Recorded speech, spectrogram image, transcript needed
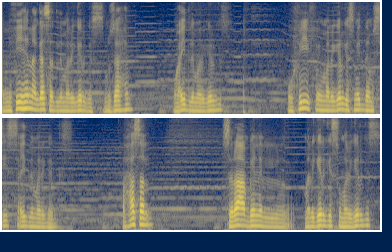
إن في هنا جسد لماري جرجس مزاحم وعيد لماري جرجس وفي في ماري جرجس ميت دمسيس عيد لماري جرجس فحصل صراع بين ال- ماري جرجس وماري جرجس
